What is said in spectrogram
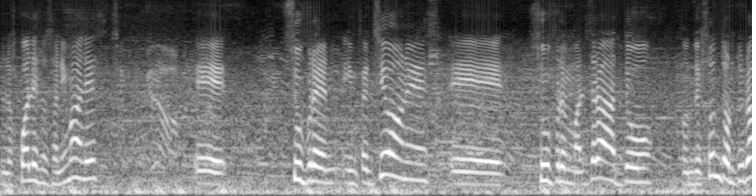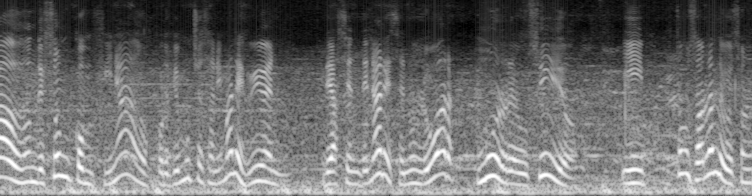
en las cuales los animales eh, sufren infecciones, eh, sufren maltrato, donde son torturados, donde son confinados, porque muchos animales viven de a centenares en un lugar muy reducido. Y estamos hablando que son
